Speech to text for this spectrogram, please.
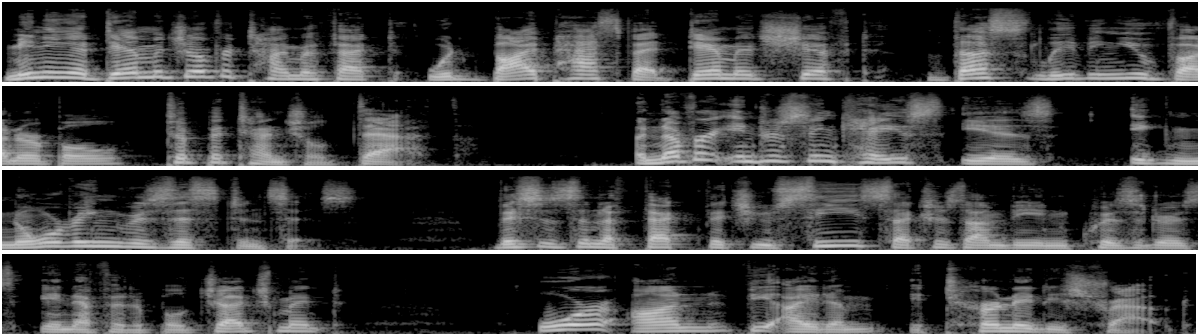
meaning a damage over time effect would bypass that damage shift, thus leaving you vulnerable to potential death. Another interesting case is ignoring resistances. This is an effect that you see, such as on the Inquisitor's Inevitable Judgment, or on the item Eternity Shroud.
